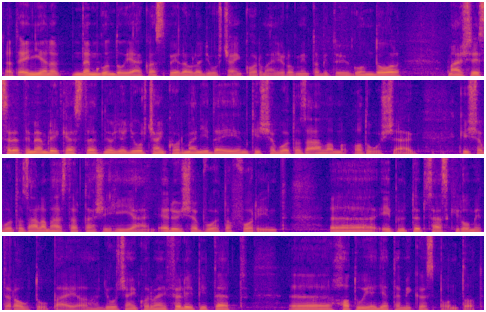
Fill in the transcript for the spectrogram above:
Tehát ennyien nem gondolják azt például a Gyurcsány kormányról, mint amit ő gondol. Másrészt szeretném emlékeztetni, hogy a Gyurcsány kormány idején kisebb volt az államadóság, kisebb volt az államháztartási hiány, erősebb volt a forint, épült több száz kilométer autópálya. A Gyurcsány kormány felépített hat új egyetemi központot.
